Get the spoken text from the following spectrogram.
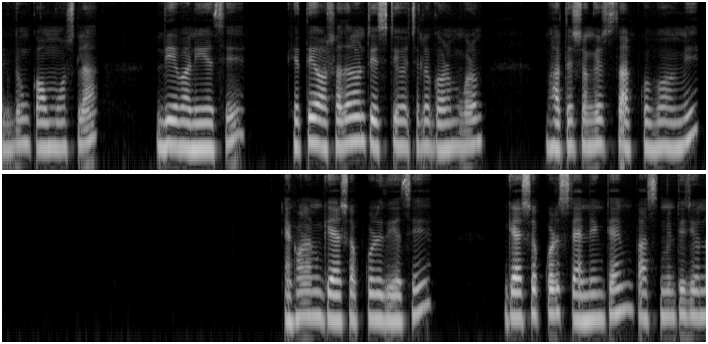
একদম কম মশলা দিয়ে বানিয়েছি। খেতে অসাধারণ টেস্টি হয়েছিল, গরম গরম। ভাতের সঙ্গে সার্ভ করব আমি। এখন আমি গ্যাস অফ করে দিয়েছি। গ্যাস অফ করে স্ট্যান্ডিং টাইম পাঁচ মিনিটের জন্য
